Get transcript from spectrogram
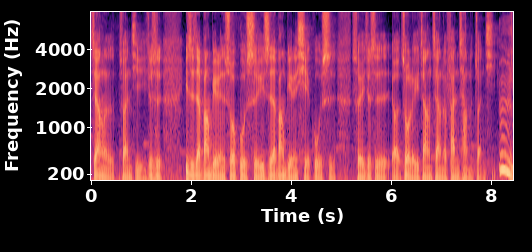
这样的专辑，就是。一直在帮别人说故事，一直在帮别人写故事，所以就是呃做了一张这样的翻唱的专辑。嗯，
